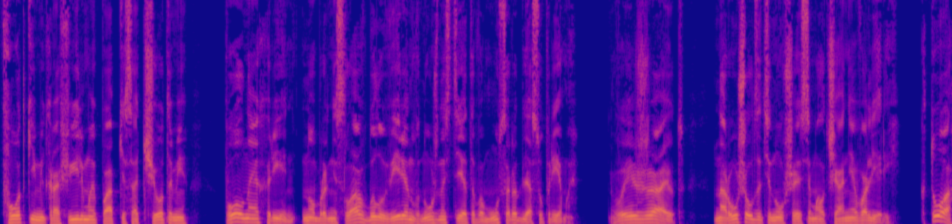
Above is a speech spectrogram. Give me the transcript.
Фотки, микрофильмы, папки с отчетами — Полная хрень, но Бронислав был уверен в нужности этого мусора для Супремы. «Выезжают», — нарушил затянувшееся молчание Валерий. «Кто?»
